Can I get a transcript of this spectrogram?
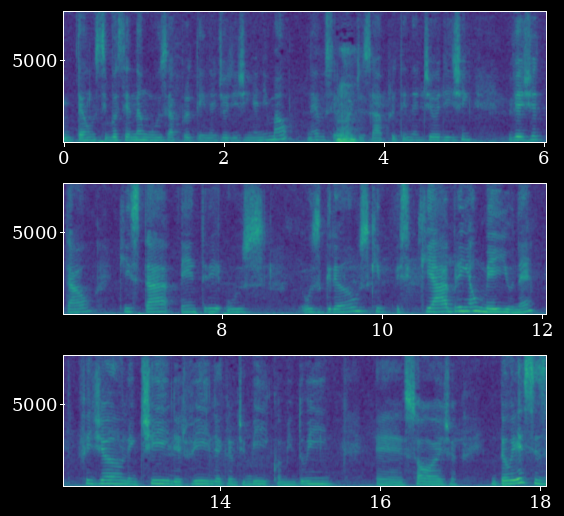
Então, se você não usa a proteína de origem animal, né, você uhum. pode usar a proteína de origem vegetal, que está entre os os grãos que, que abrem ao meio, né? Feijão, lentilha, ervilha, grão de bico, amendoim, é, soja. Então, esses,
